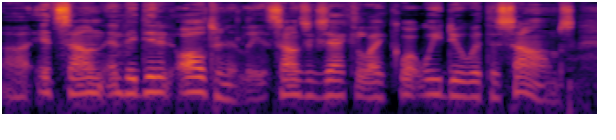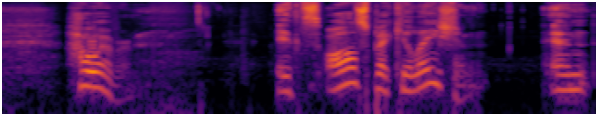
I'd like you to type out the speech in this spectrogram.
Uh, it sound and they did it alternately. It sounds exactly like what we do with the Psalms. However, it's all speculation, and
